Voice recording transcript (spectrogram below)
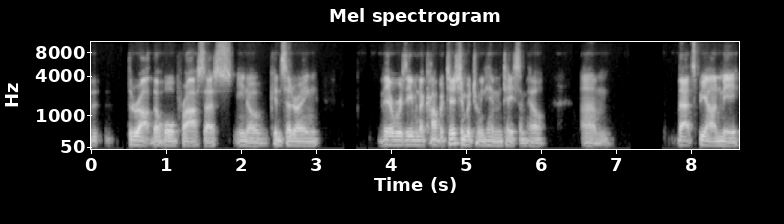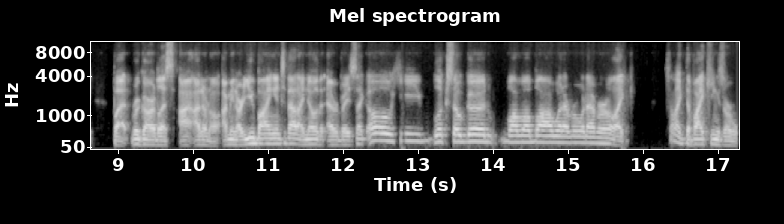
th- throughout the whole process, you know, considering there was even a competition between him and Taysom Hill. Um, that's beyond me. But regardless, I, I don't know. I mean, are you buying into that? I know that everybody's like, oh, he looks so good, blah, blah, blah, whatever, whatever. Like, it's not like the Vikings are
